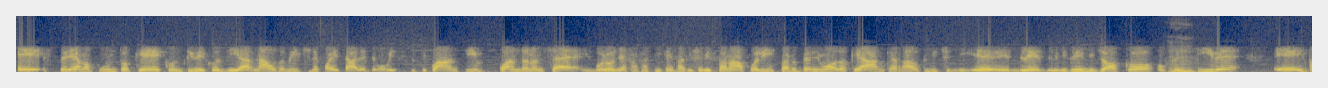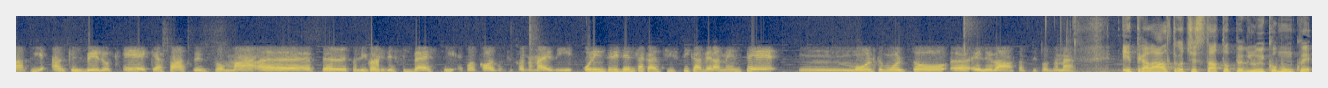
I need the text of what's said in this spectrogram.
e speriamo appunto che continui così. Arnautovic le qualità le abbiamo viste tutti quanti, quando non c'è il Bologna fa fatica, infatti si è visto a Napoli, proprio per il modo che ha anche Arnautovic di, eh, delle, delle visioni di gioco offensive. Mm-hmm e infatti anche il velo che, che ha fatto insomma, eh, per, per i gol di Silvestri è qualcosa secondo me di un'intelligenza calcistica veramente molto molto eh, elevata secondo me. E tra l'altro c'è stato per lui comunque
